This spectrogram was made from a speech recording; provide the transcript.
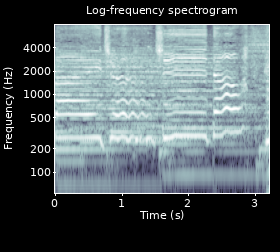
赖着，直到有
